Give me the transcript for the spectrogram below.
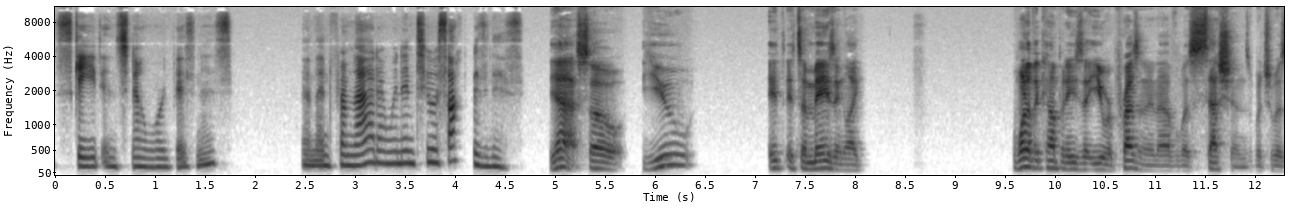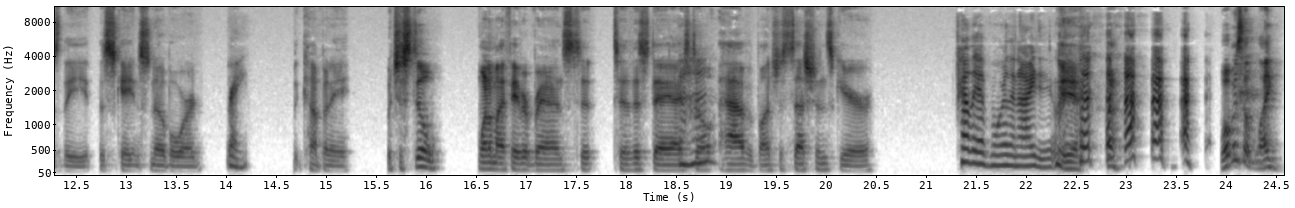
skate and snowboard business and then from that i went into a sock business Yeah. So you, it, it's amazing. Like one of the companies that you were president of was Sessions, which was the the skate and snowboard right company, which is still one of my favorite brands to to this day. I Uh-huh. still have a bunch of Sessions gear. probably have more than i do Yeah. What was it like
